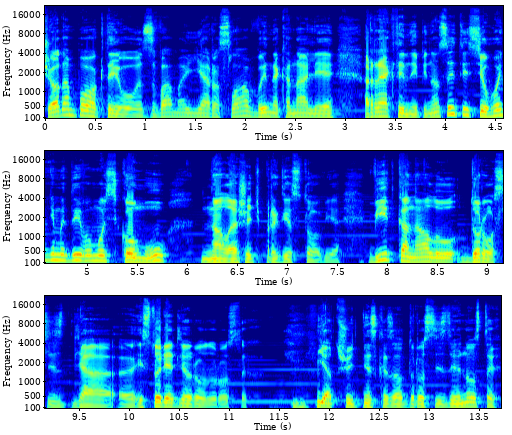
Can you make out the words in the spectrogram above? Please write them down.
Що там по активу? З вами Ярослав, ви на каналі Реактивний Пінозит, і сьогодні ми дивимось, кому належить Придністров'я. Від каналу Дорослі для е, Історія для дорослих. Я чуть не сказав дорослі з 90-х,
